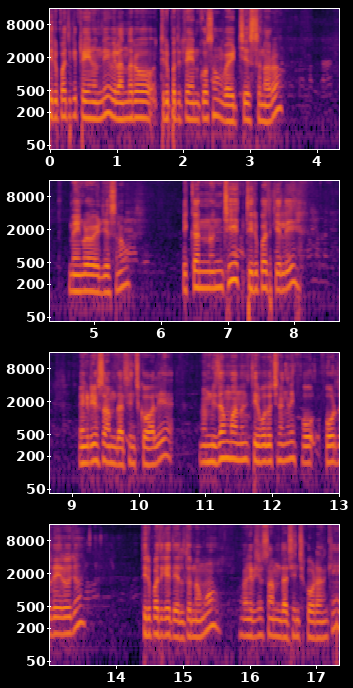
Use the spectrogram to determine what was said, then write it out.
తిరుపతికి ట్రైన్ ఉంది. వీళ్ళందరూ తిరుపతి ట్రైన్ కోసం వెయిట్ చేస్తున్నారు. మేము కూడా వెయిట్ చేస్తున్నాం. ఇక్కడ నుంచి తిరుపతికి వెళ్ళి వెంకటేశ్వర స్వామి దర్శించుకోవాలి. మేము నిజామాబాద్ నుంచి తిరుపతి వచ్చినాకని ఫో ఫోర్త్ డే రోజు తిరుపతికి అయితే వెళ్తున్నాము వెంకటేశ్వర స్వామి దర్శించుకోవడానికి.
